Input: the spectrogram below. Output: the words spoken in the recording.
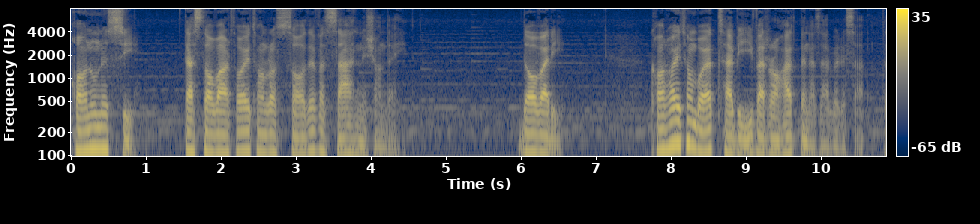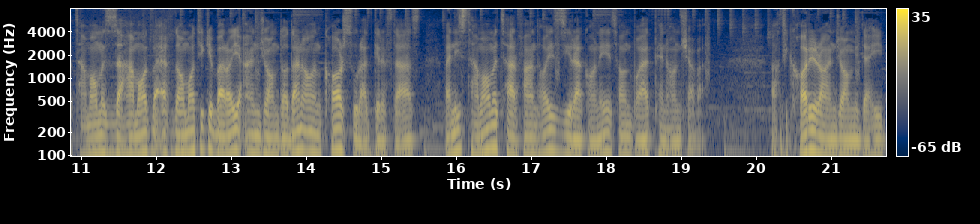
قانون سی. دستاوردهایتان را ساده و سهل نشان دهید. داوری. کارهایتان باید طبیعی و راحت به نظر برسد و تمام زحمات و اقداماتی که برای انجام دادن آن کار صورت گرفته است و نیز تمام ترفندهای زیرکانه تان باید پنهان شود. وقتی کاری را انجام می دهید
